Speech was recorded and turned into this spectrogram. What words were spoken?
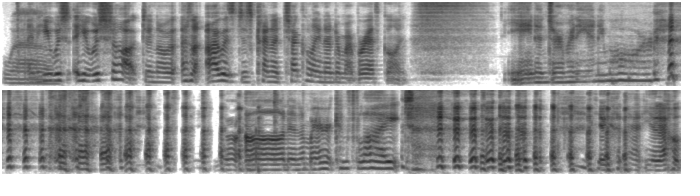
Wow. and he was he was shocked and I, and I was just kind of chuckling under my breath going you ain't in Germany anymore. You're on an American flight. You know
